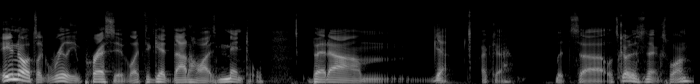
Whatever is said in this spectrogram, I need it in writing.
even though it's like really impressive. Like to get that high is mental. But um, yeah, okay. Let's uh, let's go to this next one.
